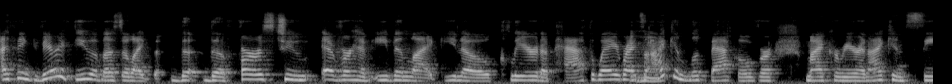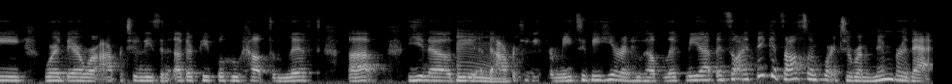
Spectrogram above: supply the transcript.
I think very few of us are like the, the, the first to ever have even like, you know, cleared a pathway right? Mm-hmm. So I can look back over my career and I can see where there were opportunities and other people who helped lift up, you know, the, mm. the opportunity for me to be here and who helped lift me up. And so I think it's also important to remember that,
